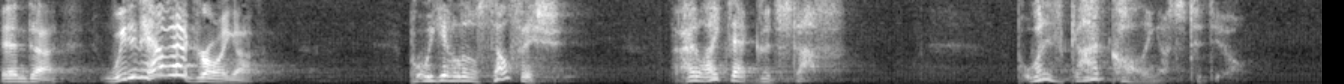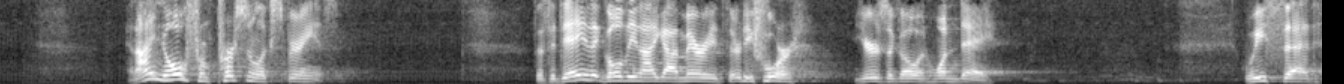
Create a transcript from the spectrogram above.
And uh, we didn't have that growing up. But we get a little selfish that I like that good stuff. But what is God calling us to do? And I know from personal experience that the day that Goldie and I got married 34 years ago in one day, we said,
